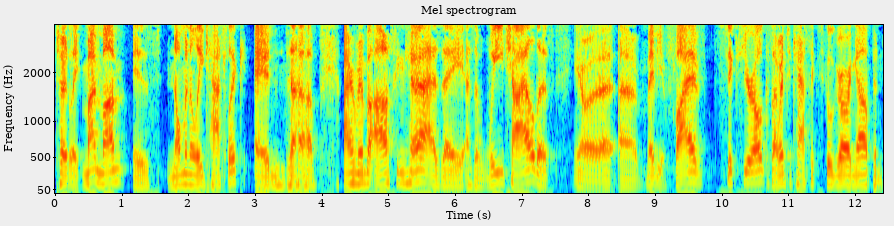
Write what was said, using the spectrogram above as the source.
Totally. My mum is nominally Catholic, and uh, I remember asking her as a as a wee child, as you know, uh, uh, maybe a five six year old, because I went to Catholic school growing up, and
